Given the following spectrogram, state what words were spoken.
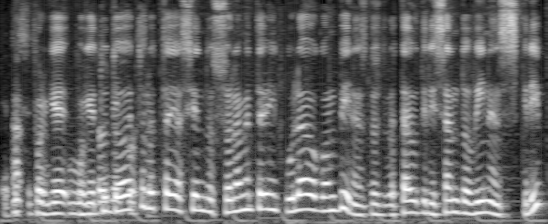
Entonces, ah, porque, porque tú todo esto lo estás haciendo solamente vinculado con Binance, ¿lo estás utilizando Binance Script?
